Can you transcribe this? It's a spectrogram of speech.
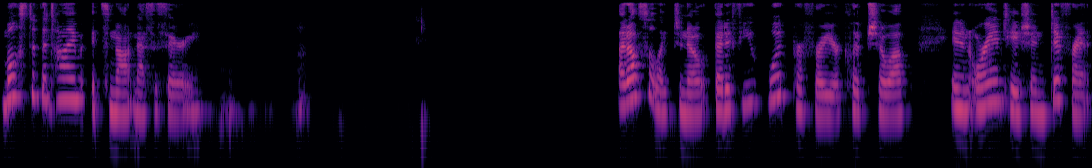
Most of the time, it's not necessary. I'd also like to note that if you would prefer your clip show up in an orientation different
